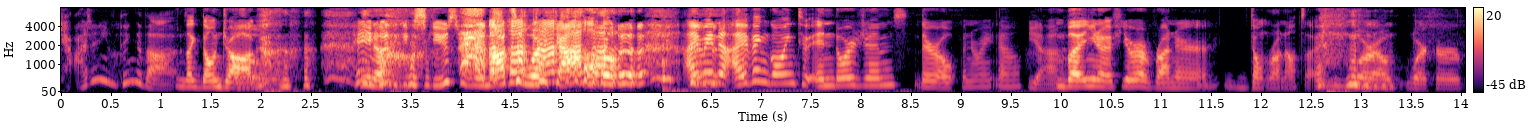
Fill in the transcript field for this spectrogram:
yeah, I didn't even think of that. like don't jog. Whoa. Hey, you know. good excuse for me not to work out. I mean, I've been going to indoor gyms. They're open right now. yeah. But you know, if you're a runner, don't run outside. or a worker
